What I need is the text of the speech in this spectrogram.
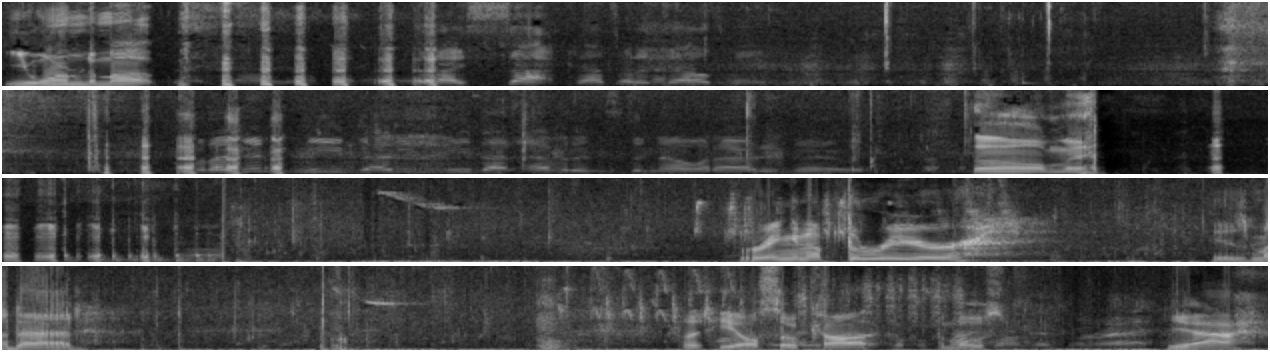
You warmed him up. but I suck. That's what it tells me. but I didn't need I didn't need that evidence to know what I already knew. Oh man. Ringing up the rear is my dad. But he also caught the most. Yeah.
